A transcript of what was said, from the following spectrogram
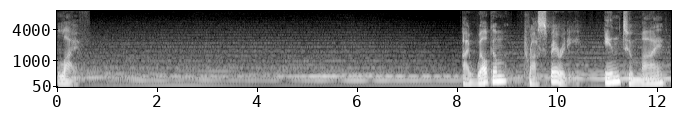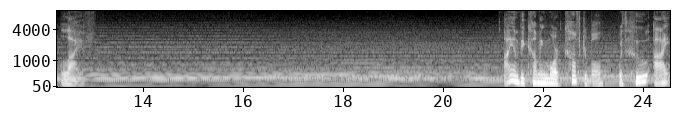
life. I welcome prosperity into my life. I am becoming more comfortable with who I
